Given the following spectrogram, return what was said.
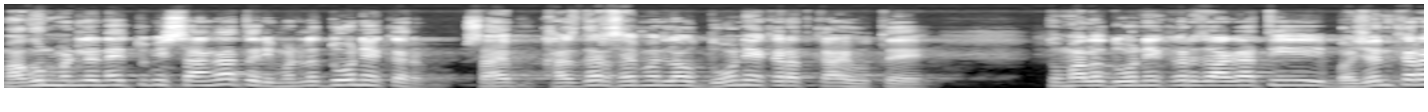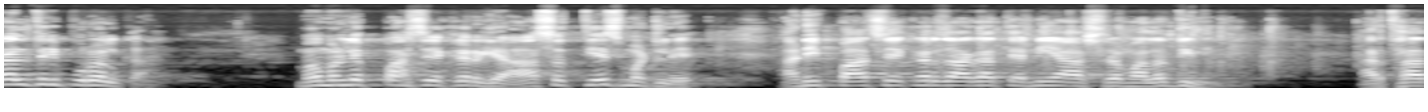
मागून म्हटलं नाही तुम्ही सांगा तरी. म्हटलं दोन एकर. साहेब खासदार साहेब म्हणला दोन एकरात काय होतंय? तुम्हाला दोन एकर जागा ती भजन करायला तरी पुरल का? मग म्हणले पाच एकर घ्या. असं तेच म्हटले आणि पाच एकर जागा त्यांनी या आश्रमाला दिली. अर्थात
